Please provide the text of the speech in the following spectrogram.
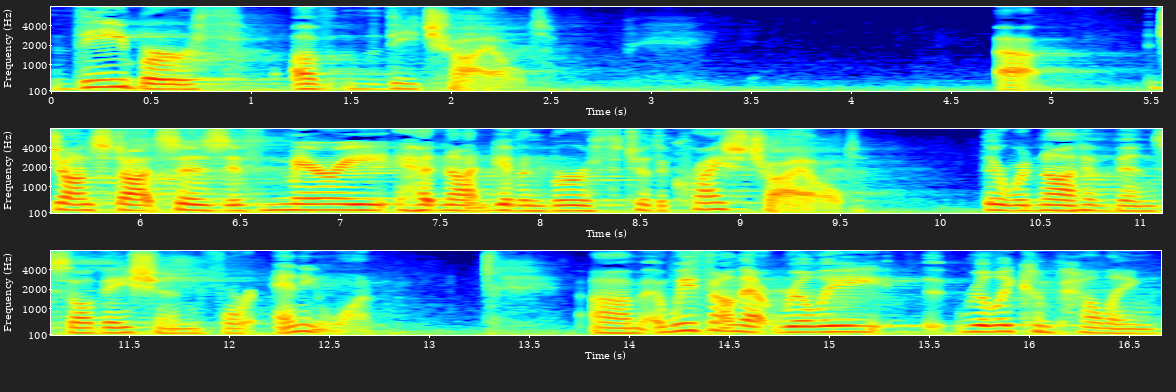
the birth of the child. Uh, John Stott says if Mary had not given birth to the Christ child, there would not have been salvation for anyone. Um, and we found that really, really compelling.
